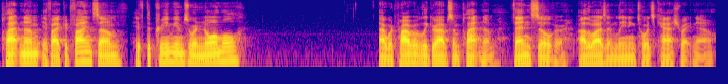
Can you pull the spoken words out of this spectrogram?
platinum, if I could find some. If the premiums were normal, I would probably grab some platinum, then silver. Otherwise, I'm leaning towards cash right now.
